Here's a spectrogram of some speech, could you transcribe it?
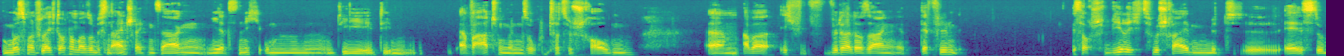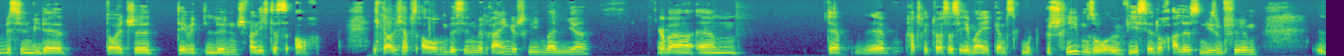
muss man vielleicht auch noch mal so ein bisschen einschränkend sagen, jetzt nicht um die, die Erwartungen so runterzuschrauben, ähm, aber ich würde halt auch sagen, der Film ist auch schwierig zu beschreiben mit, äh, er ist so ein bisschen wie der deutsche David Lynch, weil ich das auch, ich glaube, ich habe es auch ein bisschen mit reingeschrieben bei mir, aber ähm, der, der Patrick, du hast das eben eigentlich ganz gut beschrieben. So irgendwie ist ja doch alles in diesem Film äh,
